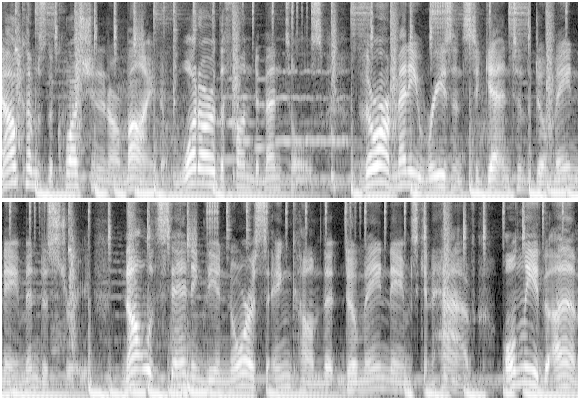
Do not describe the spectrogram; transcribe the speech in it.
Now comes the question in our mind, what are the fundamentals? There are many reasons to get into the domain name industry. Notwithstanding the enormous income that domain names can have, only them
